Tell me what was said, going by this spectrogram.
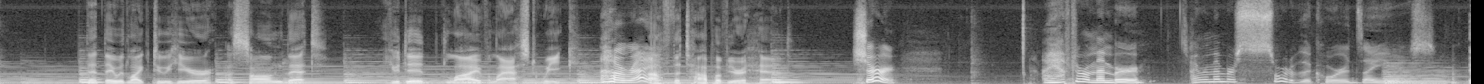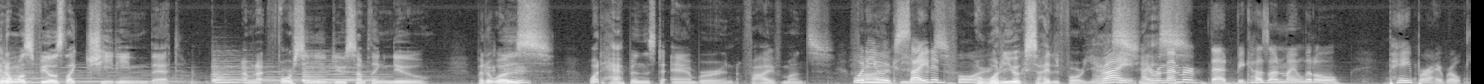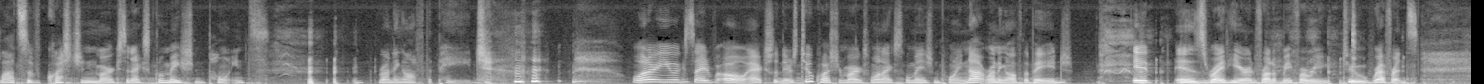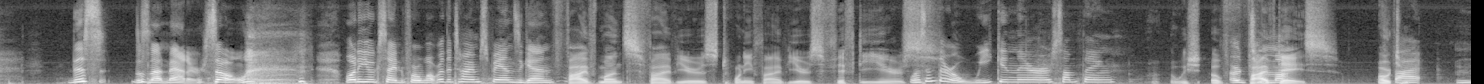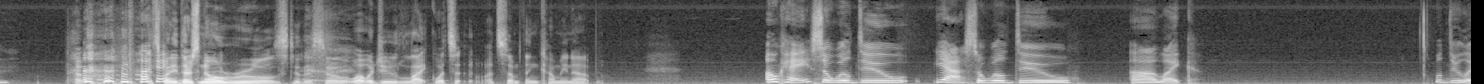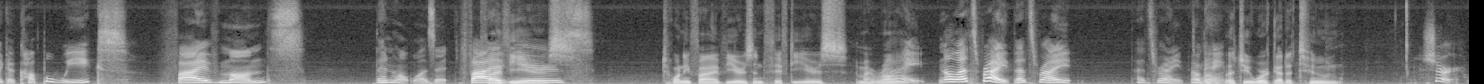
that they would like to hear a song that you did live last week all right off the top of your head. Sure. I have to remember. I remember sort of the chords I use. It almost feels like cheating that I'm not forcing you to do something new, but it was what happens to Amber in five months. What are you excited years? for? Oh, what are you excited for? Yes. right. I remember that because on my little paper I wrote lots of question marks and exclamation points running off the page. what are you excited for? Oh, actually, there's two question marks, one exclamation point, not running off the page. it is right here in front of me for me to reference. This does not matter. So, what are you excited for? What were the time spans again? Five months, five years, 25 years, 50 years? Wasn't there a week in there or something? We sh- oh, or two five mo- days. Or two. Five. Mm. It's funny. There's no rules to this. So, what would you like? What's what's something coming up? Okay, so we'll do yeah, so we'll do uh like we'll do like a couple weeks, 5 months. Then what was it? 5, Five years. years. 25 years and 50 years? Am I wrong? Right. No, that's right. That's right. That's right. Well, Okay. let you work out a tune. sure.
